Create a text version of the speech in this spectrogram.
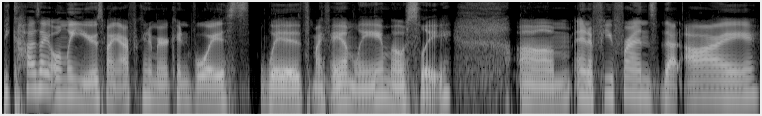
because I only use my African American voice with my family mostly, um, and a few friends that I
